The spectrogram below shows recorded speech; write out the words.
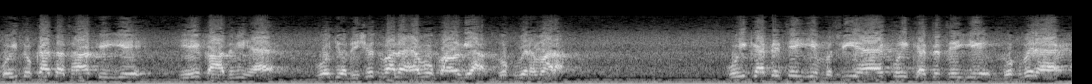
کوئی تو کہتا تھا کہ یہ ایک آدمی ہے، وہ جو رشوت والا ہے، وہ کہاں گیا؟ مخبر ہمارا۔ کوئی کہتے تھے یہ مسیح ہے، کوئی کہتے تھے یہ مخبر ہے۔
